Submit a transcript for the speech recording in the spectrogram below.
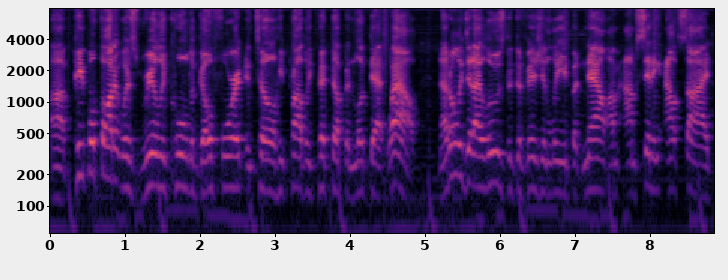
Uh, people thought it was really cool to go for it until he probably picked up and looked at, wow, not only did I lose the division lead, but now I'm, I'm sitting outside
